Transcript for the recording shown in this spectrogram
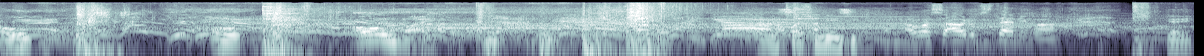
Oh. Oh. Oh my. That was such an easy. I was out of stamina. Okay.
